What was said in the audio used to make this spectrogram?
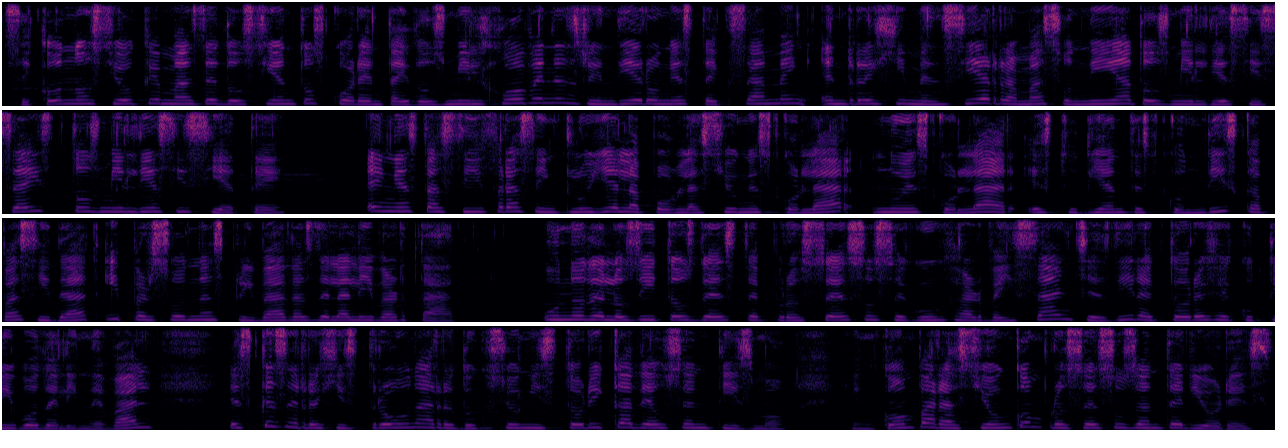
se conoció que más de 242 mil jóvenes rindieron este examen en régimen Sierra Amazonía 2016-2017. En estas cifras incluye la población escolar, no escolar, estudiantes con discapacidad y personas privadas de la libertad. Uno de los hitos de este proceso, según Harvey Sánchez, director ejecutivo del INEVAL, es que se registró una reducción histórica de ausentismo en comparación con procesos anteriores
